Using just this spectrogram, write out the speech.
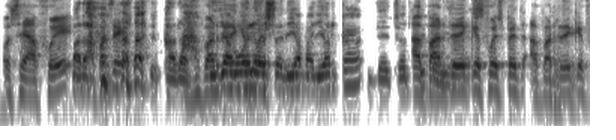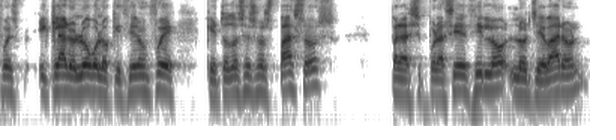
o sea, fue, Para, aparte, de que fue- ese día a Mallorca, de hecho. aparte de que fue, aparte de que fue, y claro, luego lo que hicieron fue que todos esos pasos, para, por así decirlo, los llevaron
